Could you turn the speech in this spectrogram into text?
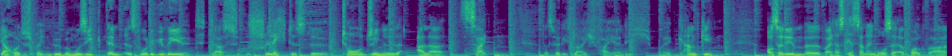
Ja, heute sprechen wir über Musik, denn es wurde gewählt. Das schlechteste Tor-Jingle aller Zeiten. Das werde ich gleich feierlich bekannt geben. Außerdem, äh, weil das gestern ein großer Erfolg war,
